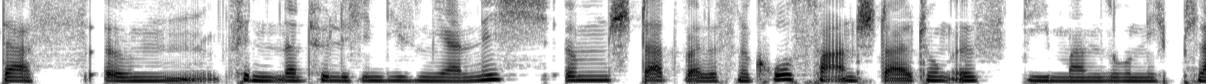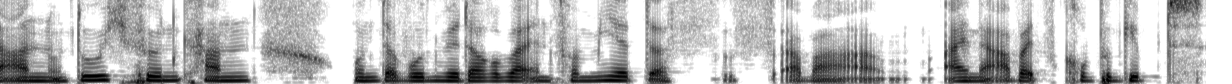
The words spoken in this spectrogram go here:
Das ähm, findet natürlich in diesem Jahr nicht ähm, statt, weil es eine Großveranstaltung ist, die man so nicht planen und durchführen kann. Und da wurden wir darüber informiert, dass es aber eine Arbeitsgruppe gibt,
